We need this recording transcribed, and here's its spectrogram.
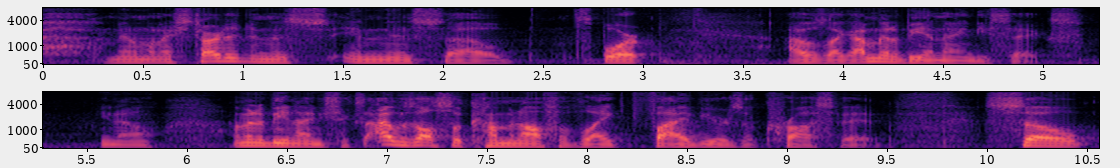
man, when I started in this in this uh, sport, I was like, I'm going to be a 96. You know, I'm going to be 96. I was also coming off of like five years of CrossFit, so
